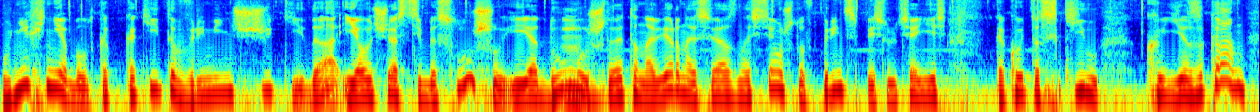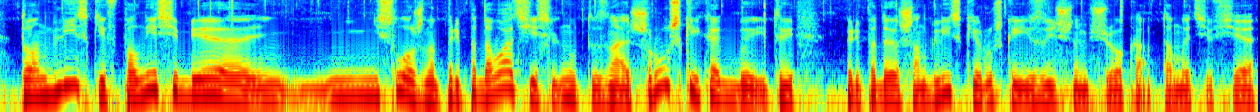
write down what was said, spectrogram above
у них не было, как какие-то временщики, да. Я вот сейчас тебя слушаю, и я думаю, mm-hmm. что это, наверное, связано с тем, что, в принципе, если у тебя есть какой-то скилл к языкам, то английский вполне себе несложно преподавать, если, ну, ты знаешь русский, как бы, и ты преподаешь английский русскоязычным чувакам. Там эти все,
